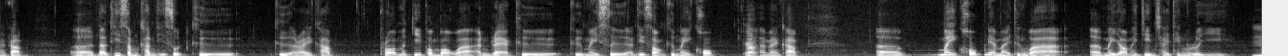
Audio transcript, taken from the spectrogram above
นะครับเอ่อแล้วที่สำคัญที่สุดคือคืออะไรครับ เพราะเมื่อกี้ผมบอกว่าอันแรกคือคือไม่ซื้ออันที่สองคือไม่ครบครับใช่ไหมครับเอ่อไม่ครบเนี่ยหมายถึงว่าเอ่อไม่ยอมให้จีนใช้เทคโนโลยีอื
